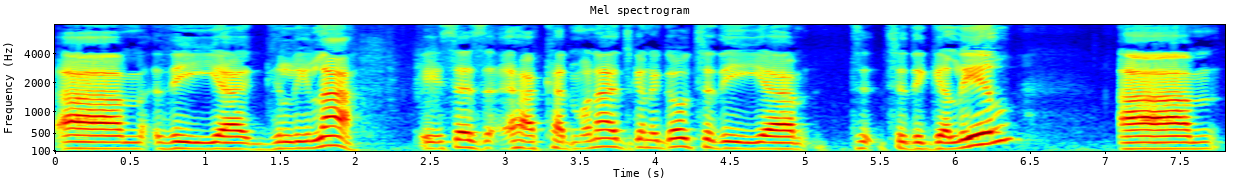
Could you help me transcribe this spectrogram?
um, the uh, Galila. It says uh, Kadmona, it's going to go to the um, to, to, the Galil. Um,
